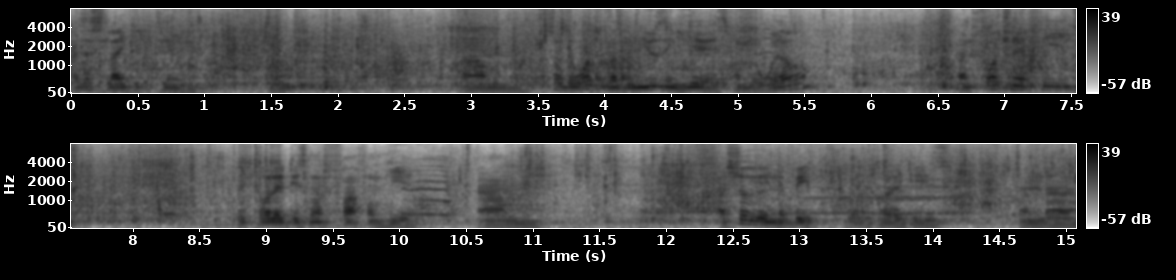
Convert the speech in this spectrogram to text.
I just like it clean. Um, so the water that I'm using here is from the well. Unfortunately, the toilet is not far from here. Um, I'll show you in a bit where the toilet is, and uh,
